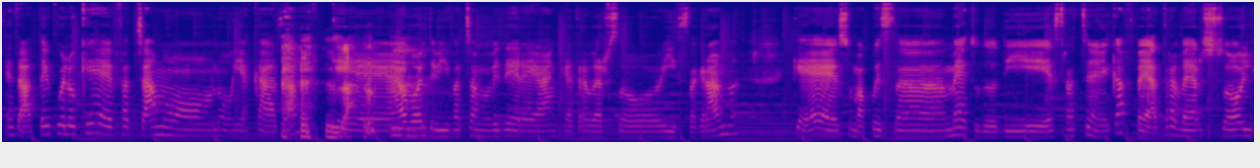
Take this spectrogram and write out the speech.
esatto, è quello che facciamo noi a casa, Esatto. che a volte vi facciamo vedere anche attraverso Instagram, che è insomma questo metodo di estrazione del caffè attraverso il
